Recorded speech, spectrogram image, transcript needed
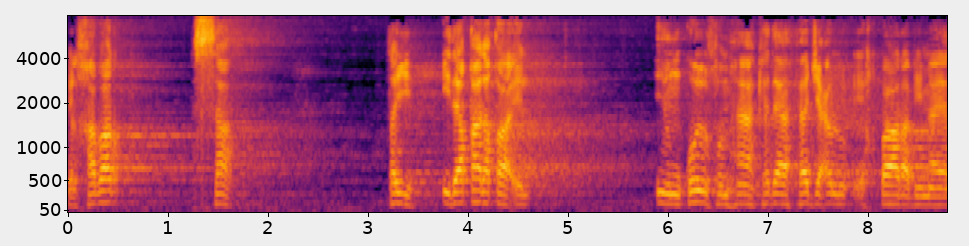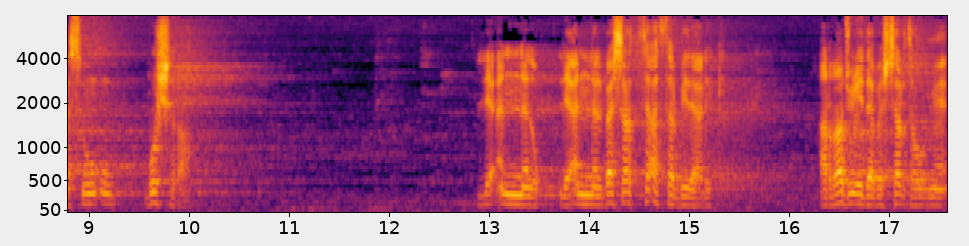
بالخبر السار. طيب إذا قال قائل إن قلتم هكذا فاجعلوا الإخبار بما يسوء بشرى. لأن لأن البشرة تتأثر بذلك. الرجل إذا بشرته بما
